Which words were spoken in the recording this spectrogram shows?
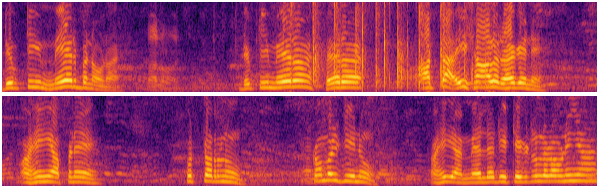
ਡਿਪਟੀ ਮੇਅਰ ਬਣਾਉਣਾ ਹੈ। ਧੰਨਵਾਦ ਡਿਪਟੀ ਮੇਅਰ ਫਿਰ ਆ ਢਾਈ ਸਾਲ ਰਹਿ ਗਏ ਨੇ। ਅਸੀਂ ਆਪਣੇ ਪੁੱਤਰ ਨੂੰ ਕਮਲ ਜੀ ਨੂੰ। ਅਸੀਂ ਐਮਐਲਏ ਦੀ ਟਿਕਟ ਲੜਾਉਣੀ ਆ।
